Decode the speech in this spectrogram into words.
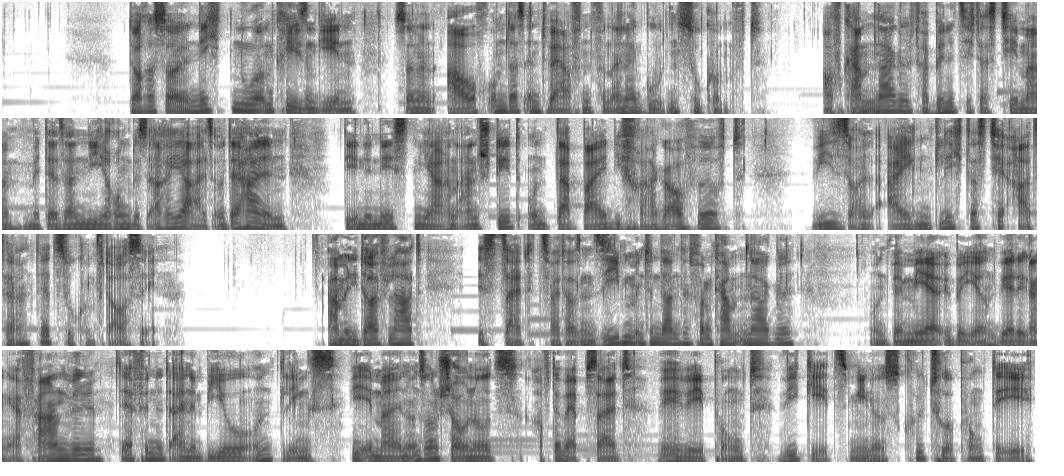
Doch es soll nicht nur um Krisen gehen, sondern auch um das Entwerfen von einer guten Zukunft. Auf Kampnagel verbindet sich das Thema mit der Sanierung des Areals und der Hallen, die in den nächsten Jahren ansteht und dabei die Frage aufwirft, wie soll eigentlich das Theater der Zukunft aussehen? Amelie Deufelhardt ist seit 2007 Intendantin von Kampnagel und wer mehr über ihren Werdegang erfahren will, der findet eine Bio und Links wie immer in unseren Shownotes auf der Website www.wiegehts-kultur.de,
